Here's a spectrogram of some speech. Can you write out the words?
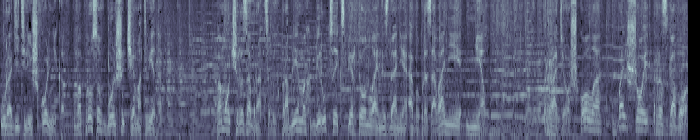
У родителей школьников вопросов больше, чем ответов. Помочь разобраться в их проблемах берутся эксперты онлайн-издания об образовании «Мел». Радиошкола «Большой разговор».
